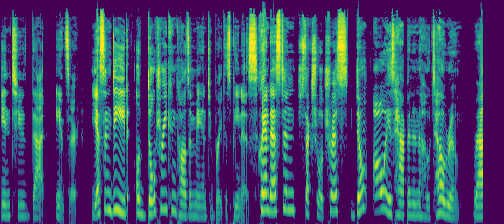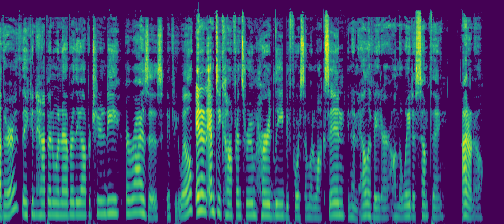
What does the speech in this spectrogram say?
into that answer. Yes, indeed, adultery can cause a man to break his penis. Clandestine sexual trysts don't always happen in a hotel room. Rather, they can happen whenever the opportunity arises, if you will. In an empty conference room, hurriedly before someone walks in, in an elevator, on the way to something. I don't know.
